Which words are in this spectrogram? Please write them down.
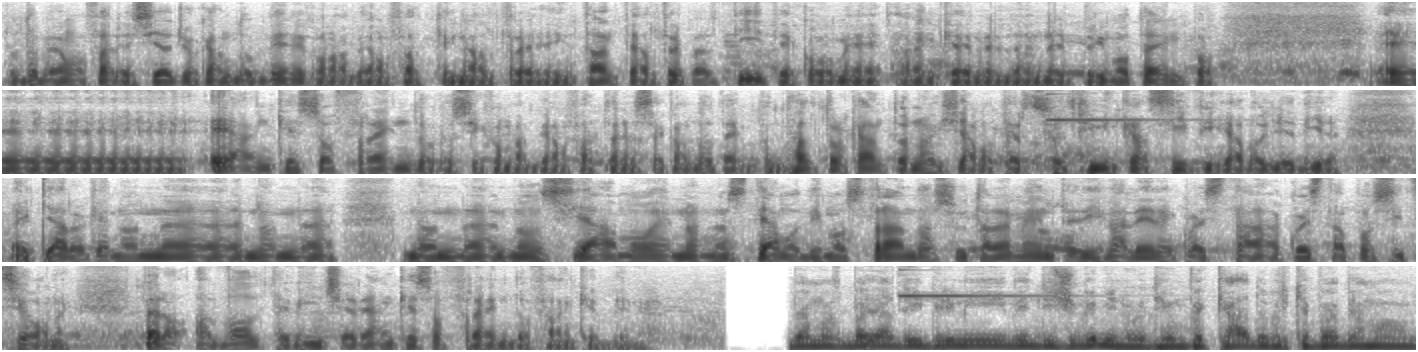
lo dobbiamo, fare, sia giocando bene come abbiamo fatto in, altre, in tante altre partite, come anche nel, nel primo tempo eh, e anche soffrendo così come abbiamo fatto nel secondo tempo. D'altro canto noi siamo terzultimi in classifica, voglio dire, è chiaro che non, non, non, non, siamo e non stiamo dimostrando assolutamente di valere questa, questa posizione, però a volte vincere anche soffrendo fa anche bene. Abbiamo sbagliato i primi 25 minuti, è un peccato perché poi abbiamo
